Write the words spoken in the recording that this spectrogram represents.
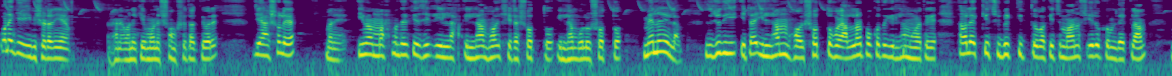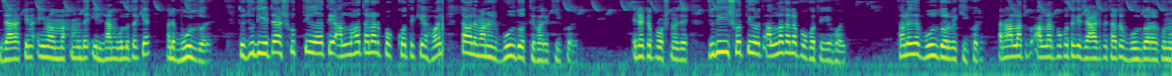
অনেকে এই বিষয়টা নিয়ে মানে অনেকের মনে সংশয় থাকতে পারে যে আসলে মানে ইমাম মাহমুদেরকে যে ইল্লাহ ইলহাম হয় সেটা সত্য ইলহাম বলেও সত্য, মেনে নিলাম। যদি এটা ইলহাম হয়, সত্য হয়, আল্লাহর পক্ষ থেকে ইলহাম হয়ে থাকে, তাহলে কিছু ব্যক্তিত্ব বা কিছু মানুষ এরকম দেখলাম যারা কিনা ইমাম মাহমুদের ইল্লামগুলো থেকে মানে ভুল ধরে। তো যদি এটা সত্যি যাতে আল্লাহ তালার পক্ষ থেকে হয়, তাহলে মানুষ ভুল ধরতে পারে কি করে? এটা একটা প্রশ্ন যে, যদি সত্যি করে আল্লাহ তালার পক্ষ থেকে হয় তাহলে যে ভুল ধরবে কী করে? কারণ আল্লাহ আল্লাহর পক্ষ থেকে যা আসবে তা তো ভুল ধরার কোনো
